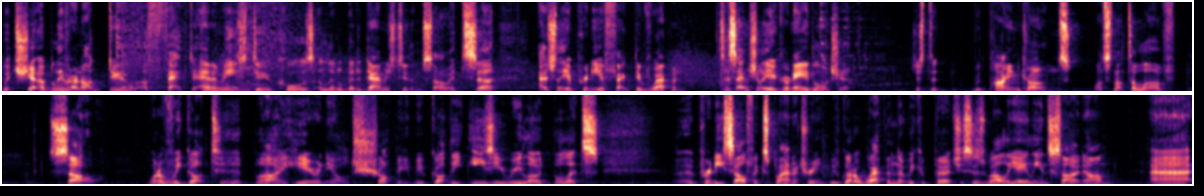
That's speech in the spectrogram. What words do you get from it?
which, uh, believe it or not, do affect enemies, do cause a little bit of damage to them. So it's uh, actually a pretty effective weapon. It's essentially a grenade launcher, just a, with pine cones. What's not to love? So, what have we got to buy here in the old shoppy? We've got the easy reload bullets, pretty self-explanatory. We've got a weapon that we could purchase as well, the Alien Sidearm. Uh,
